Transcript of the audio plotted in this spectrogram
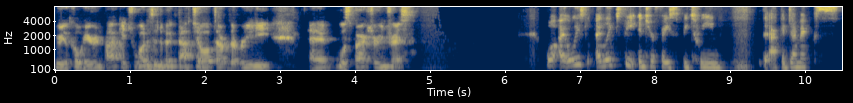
real coherent package? What is it about that job that, that really uh, will spark your interest? Well, I always I liked the interface between the academics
